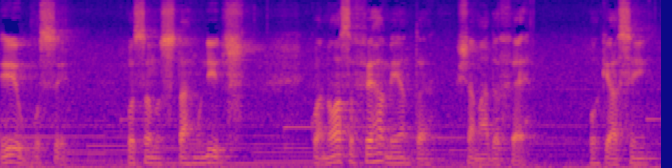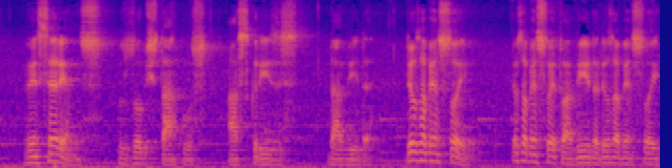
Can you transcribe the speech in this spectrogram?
eu, você, possamos estar munidos com a nossa ferramenta chamada fé, porque assim venceremos os obstáculos, as crises da vida. Deus abençoe. Deus abençoe a tua vida, Deus abençoe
